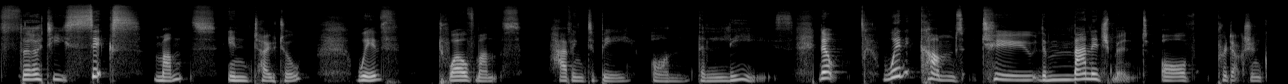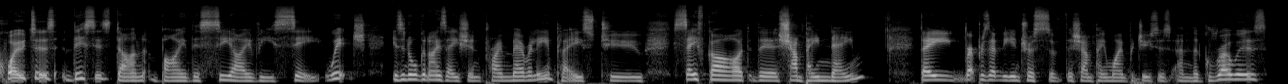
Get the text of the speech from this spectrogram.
36 months in total, with 12 months having to be on the lees. Now, when it comes to the management of production quotas, this is done by the CIVC, which is an organisation primarily in place to safeguard the champagne name. They represent the interests of the champagne wine producers and the growers.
